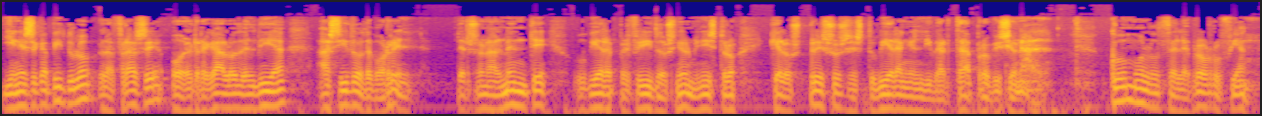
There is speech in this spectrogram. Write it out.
Y en ese capítulo la frase o el regalo del día ha sido de Borrell, Personalmente hubiera preferido señor ministro que los presos estuvieran en libertad provisional. ¿Cómo lo celebró Rufián?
